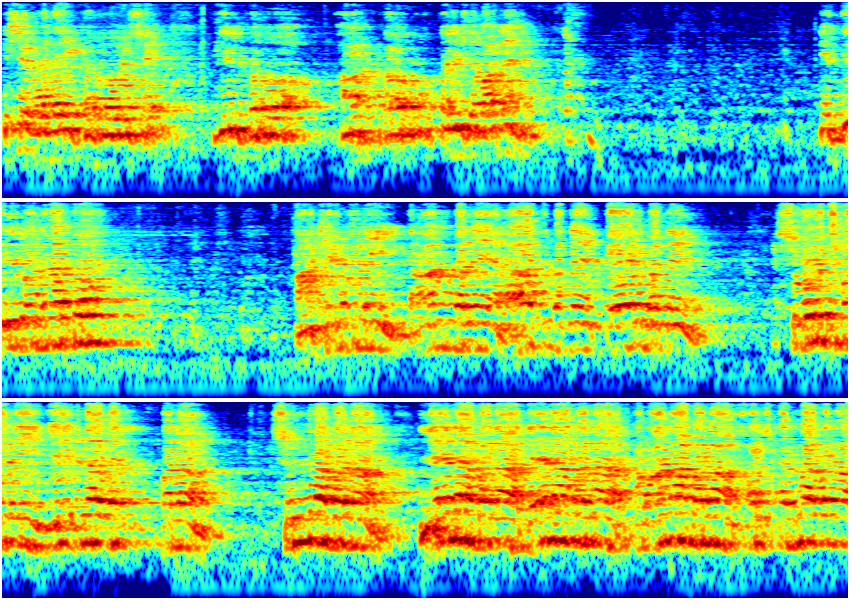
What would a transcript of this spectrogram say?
اسے ردئی کرو، اسے دل کرو، ہاتھ کرو، مختلف زبانیں ہیں۔ کہ دل بنا تو آنکھیں بنی کان بنے ہاتھ بنے پیر بنے سوچ بنی، دیکھنا بنا، سننا بنا۔ لینا بنا دینا بنا، کمانا بنا، خرچ کرنا بنا،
